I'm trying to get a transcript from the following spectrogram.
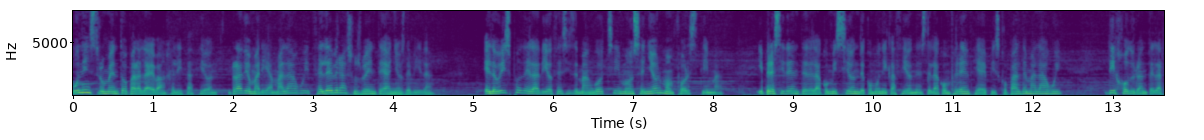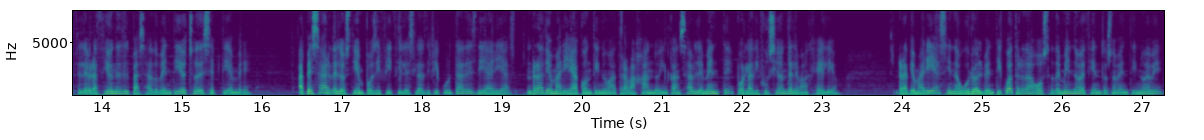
Un instrumento para la evangelización. Radio María Malawi celebra sus 20 años de vida. El obispo de la diócesis de Mangochi, Monseñor Monfort Stima, y presidente de la Comisión de Comunicaciones de la Conferencia Episcopal de Malawi, dijo durante las celebraciones del pasado 28 de septiembre, a pesar de los tiempos difíciles y las dificultades diarias, Radio María continúa trabajando incansablemente por la difusión del Evangelio. Radio María se inauguró el 24 de agosto de 1999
